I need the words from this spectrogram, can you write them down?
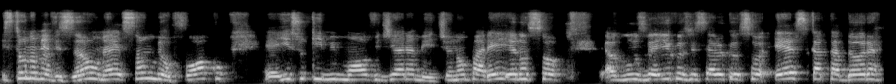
estão na minha visão, né, são o meu foco, é isso que me move diariamente. Eu não parei, eu não sou. Alguns veículos disseram que eu sou escatadora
